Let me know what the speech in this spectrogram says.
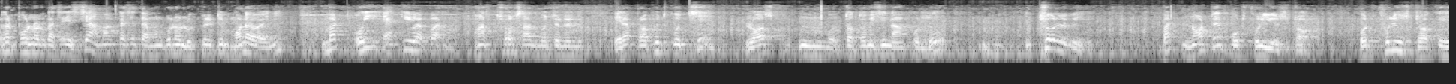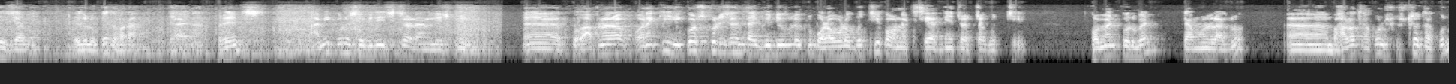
এখন পনেরোর কাছে এসছে। আমার কাছে তেমন কোনো লুক্রেটিভ মনে হয়নি বাট ওই একই ব্যাপার, পাঁচ, ছ, সাত বছরের এরা প্রফিট করছে লস তত বেশি না করলেও চলবে but not a portfolio stock portfolio stock হিসাবে এগুলোকে ধরা যায় না। ফ্রেন্ডস আমি কোনো সেভি রেজিস্টার্ড অ্যানালিস্ট নই। আপনারা অনেকেই রিকোয়েস্ট করেছিলেন, তাই ভিডিওগুলো একটু বড় বড় করছি বা অনেক শেয়ার নিয়ে চর্চা করছি। কমেন্ট করবেন। কেমন লাগল? ভালো থাকুন, সুস্থ থাকুন।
